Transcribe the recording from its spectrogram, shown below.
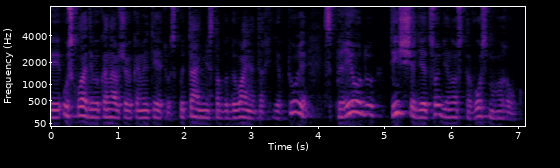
е, у складі виконавчого комітету з питань містобудування та архітектури з періоду 1998 року.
